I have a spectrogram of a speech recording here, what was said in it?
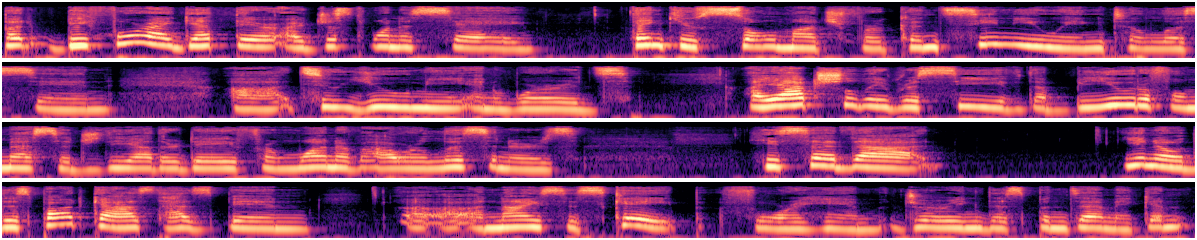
But before I get there, I just want to say thank you so much for continuing to listen uh, to You, Me, and Words I actually received a beautiful message the other day from one of our listeners. He said that, you know, this podcast has been a, a nice escape for him during this pandemic. And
